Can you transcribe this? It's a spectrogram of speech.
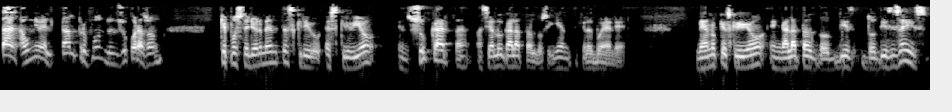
tan, a un nivel tan profundo en su corazón que posteriormente escribió, escribió en su carta hacia los Gálatas lo siguiente que les voy a leer. Vean lo que escribió en Gálatas 2.16.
